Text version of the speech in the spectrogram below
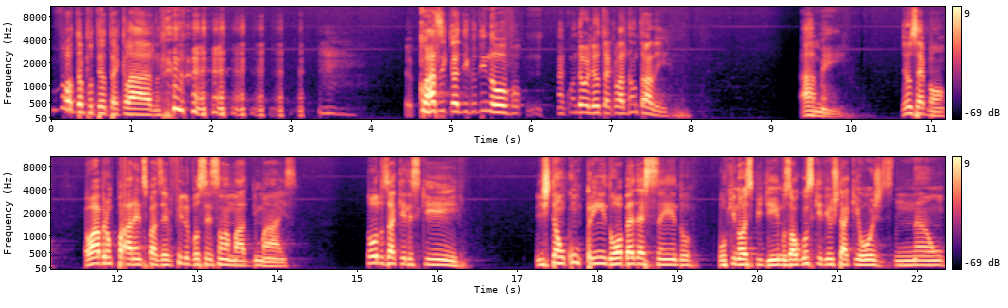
Volta para o teu teclado. Quase que eu digo de novo. Mas quando eu olhei o teclado, não está ali. Amém. Deus é bom. Eu abro um parênteses para dizer, filho, vocês são amados demais. Todos aqueles que estão cumprindo, obedecendo o que nós pedimos. Alguns queriam estar aqui hoje, não.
